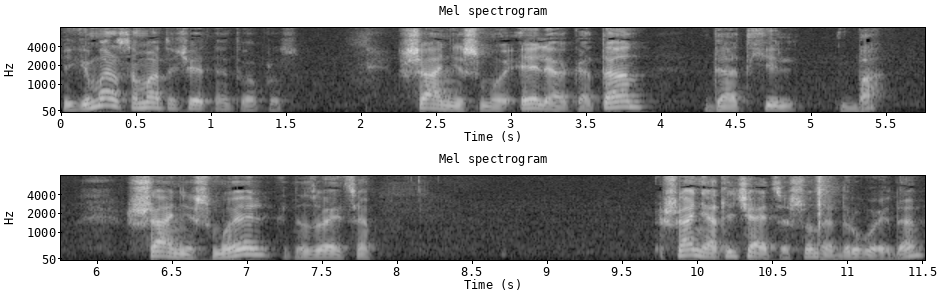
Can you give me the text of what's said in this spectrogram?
И Гемар сама отвечает на этот вопрос. Шани Шмуэль Акатан – Датхиль Ба. Шани Шмуэль, это называется, Шани отличается, что это другое, да?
